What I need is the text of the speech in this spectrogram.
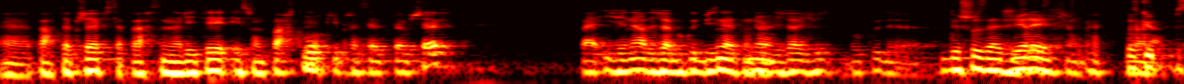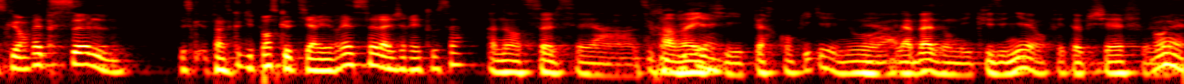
euh, par Top Chef, sa personnalité et son parcours Mm. qui précède Top Chef, bah, il génère déjà beaucoup de business. Donc il y a déjà juste beaucoup de, De choses à de gérer. gestion. Parce Voilà. que, parce qu'en fait, seul, est-ce que, enfin, est-ce que tu penses que tu y arriverais seul à gérer tout ça? Ah non, seul, c'est un travail compliqué. qui est hyper compliqué. Nous, Ouais, à ouais. la base, on est cuisinier, on fait Top Chef euh, Ouais.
